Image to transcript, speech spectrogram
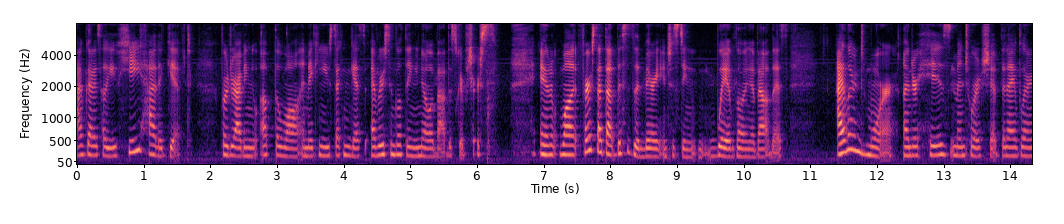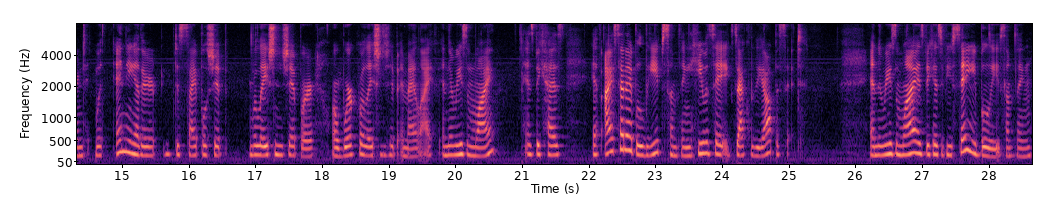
I've got to tell you, he had a gift for driving you up the wall and making you second guess every single thing you know about the scriptures. And while at first I thought this is a very interesting way of going about this, I learned more under his mentorship than I've learned with any other discipleship relationship or, or work relationship in my life. And the reason why is because if I said I believed something, he would say exactly the opposite. And the reason why is because if you say you believe something,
